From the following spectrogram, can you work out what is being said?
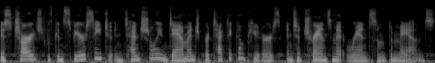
is charged with conspiracy to intentionally damage protected computers and to transmit ransom demands.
